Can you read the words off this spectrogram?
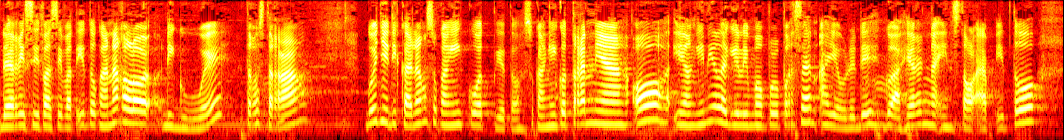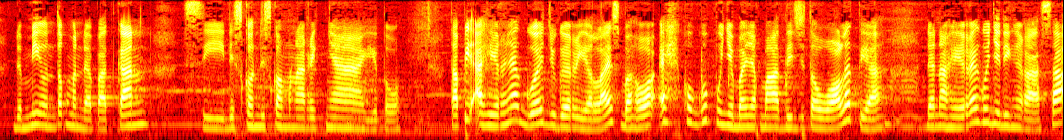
dari sifat-sifat itu karena kalau di gue terus terang gue jadi kadang suka ngikut gitu suka ngikut trennya oh yang ini lagi 50% ah ya udah deh gue akhirnya nggak install app itu demi untuk mendapatkan si diskon-diskon menariknya gitu. Tapi akhirnya gue juga realize bahwa eh kok gue punya banyak banget digital wallet ya? Dan akhirnya gue jadi ngerasa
